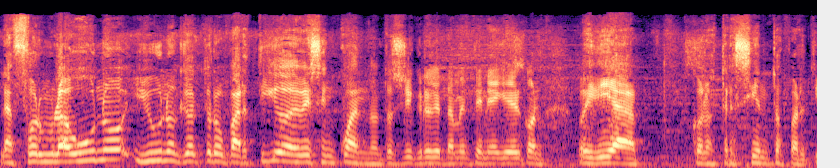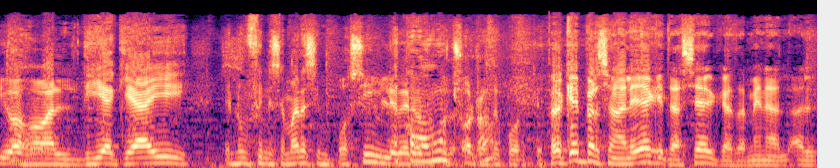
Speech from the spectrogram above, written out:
la Fórmula 1 y uno que otro partido de vez en cuando. Entonces, yo creo que también tenía que ver con hoy día con los 300 partidos al día que hay en un fin de semana es imposible Es ver como otros, mucho, otros ¿no? deportes. Pero que hay personalidad que te acerca también al, al-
